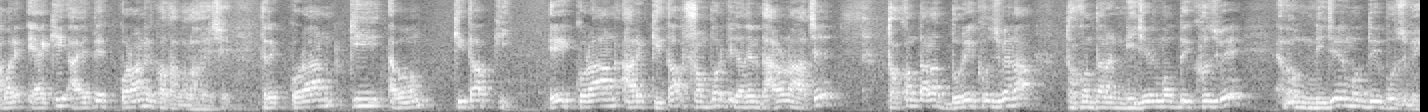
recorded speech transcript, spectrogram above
আবার একই আয়াতে কোরআনের কথা বলা হয়েছে। তাহলে কোরআন কি এবং কিতাব কি? এই কোরআন আর কিতাব সম্পর্কে যাদের ধারণা আছে, তখন তারা দূরে খুঁজবে না, তখন তারা নিজের মধ্যেই খুঁজবে এবং নিজের মধ্যেই বুঝবে।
